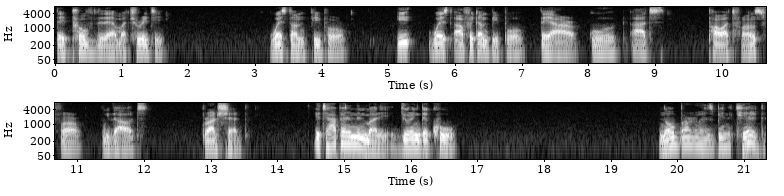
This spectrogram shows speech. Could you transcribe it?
they proved their maturity. Western people, West African people, they are good at power transfer without bloodshed. It happened in Mali during the coup Nobody has been killed.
